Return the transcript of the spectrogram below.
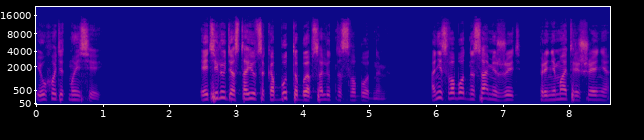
и уходит Моисей. Эти люди остаются как будто бы абсолютно свободными. Они свободны сами жить, принимать решения.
